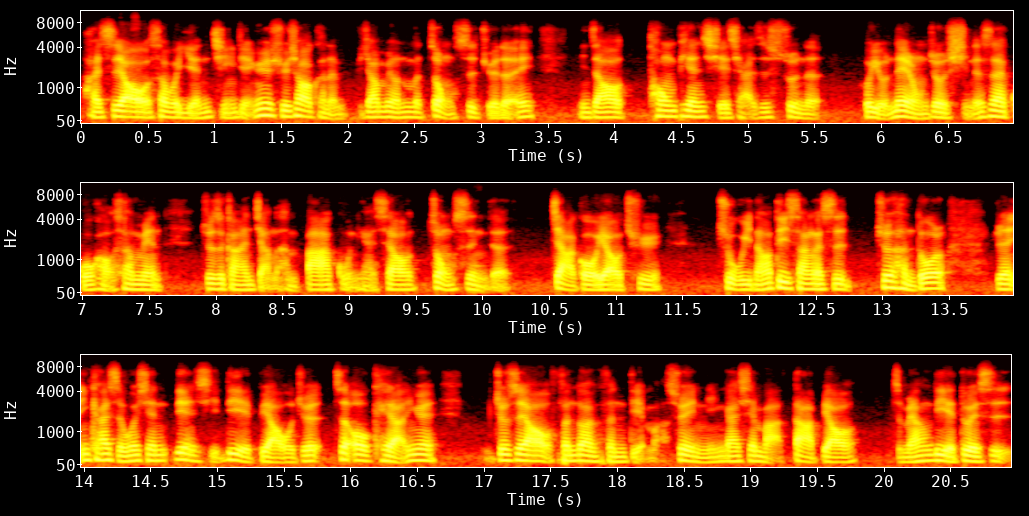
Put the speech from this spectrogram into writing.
还是要稍微严谨一点，因为学校可能比较没有那么重视，觉得哎，你只要通篇写起来是顺的，会有内容就行。但是在国考上面，就是刚才讲的很八股，你还是要重视你的架构要去注意。然后第三个是，就是很多人一开始会先练习列表，我觉得这 OK 啦，因为。就是要分段分点嘛，所以你应该先把大标怎么样列对是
